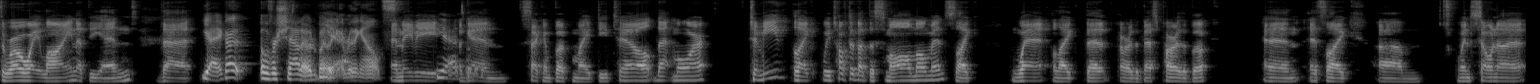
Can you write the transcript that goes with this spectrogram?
throwaway line at the end that, Yeah, it got overshadowed by like Yeah. everything else. and maybe Yeah, totally. again, second book might detail that more. To me, like we talked about the small moments, like when like that are the best part of the book, and it's like um when Sona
